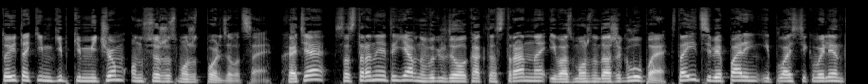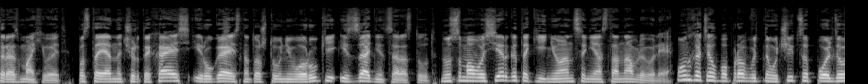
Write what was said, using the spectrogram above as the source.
то и таким гибким мечом он все же сможет пользоваться. Хотя, со стороны это явно выглядело как-то странно и, возможно, даже глупо. Стоит себе парень и пластиковой лентой размахивает, постоянно чертыхаясь и ругаясь на то, что у него руки из задницы растут. Но самого Серга такие нюансы не останавливали. Он хотел попробовать научиться пользоваться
